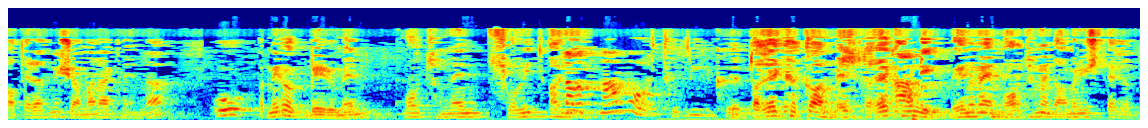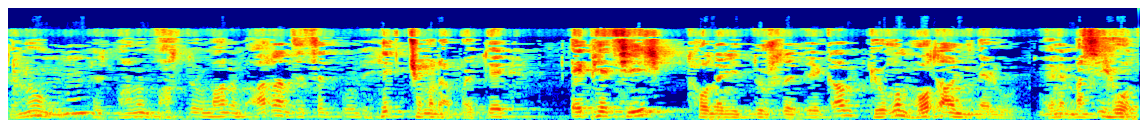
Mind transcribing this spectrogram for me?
պատերազմի ժամանակն են նա ու մերոք բերում են մորթում են սովիտ ալի Տատնամորթու ինքը։ տղեկը կան, մեծ տղեկ ունի, բերում են, մորթում են ամեն ինչ տեղը դնում, ես մանում, բաստուրում անում, առանց էս այդ հետ չմնա, բայց դե էփեցիր թոների դուրս է եկավ գյուղում հոտ աննելու։ Ենե մասի հոտ,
